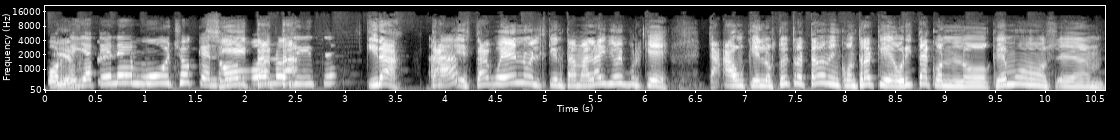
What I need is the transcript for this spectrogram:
Porque ya tiene mucho que no Sí, ta, nos ta. dice. Mira, está, está bueno el Quentamalay de hoy porque, aunque lo estoy tratando de encontrar, que ahorita con lo que hemos eh,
